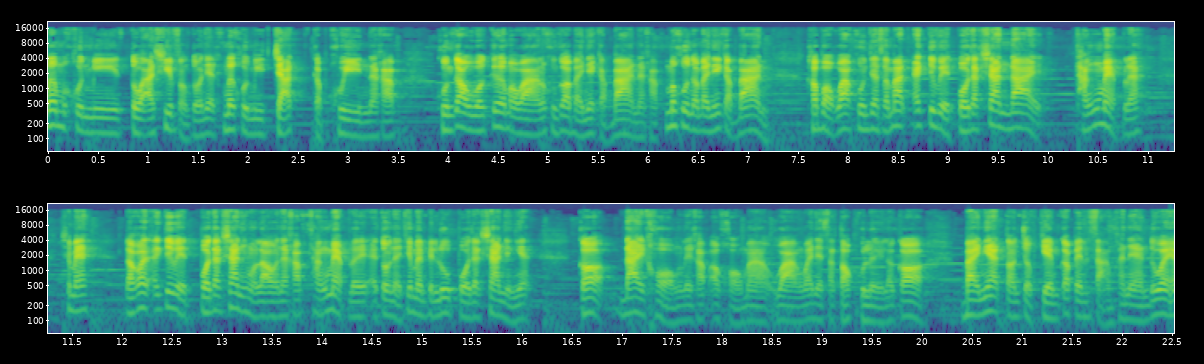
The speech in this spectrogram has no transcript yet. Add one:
เมื่อคุณมีตัวอาชีพสองตัวเนี่ยเมื่อคุณมี judge กับ queen นะครับคุณก็เอา worker มาวางแล้วคุณก็เอาใบนี้กลับบ้านนะครับเมื่อคุณเอาใบนี้กลับบ้าน เขาบอกว่าคุณจะสามารถ activate production ได้ทั้ง map แล้วใช่ไหมเราก็ activate production ของเรานะครับทั้ง map เลยไอตัวไหนที่มันเป็นรูป production อย่างเงี้ยก็ได้ของเลยครับเอาของมาวางไว้ในสต็อกคุณเลย แล้วก็ใบเนี้ยตอนจบเกมก็เป็น 3 คะแนนด้วย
